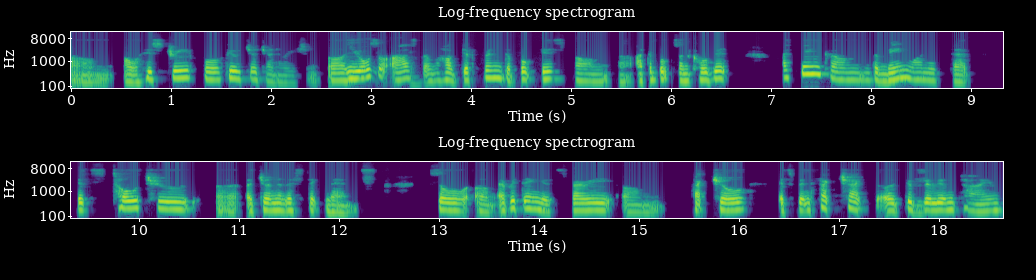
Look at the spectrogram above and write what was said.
um, our history for future generations. Uh, you also asked um, how different the book is from uh, other books on COVID. I think um, the main one is that it's told through uh, a journalistic lens. So um, everything is very um, factual. It's been fact checked a gazillion times.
